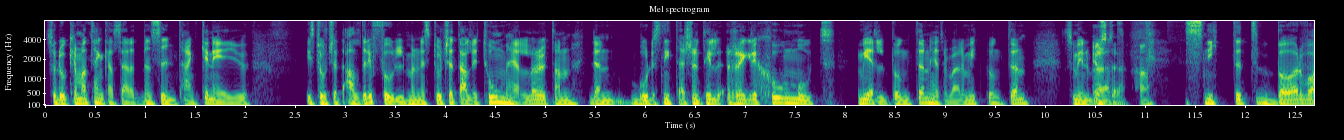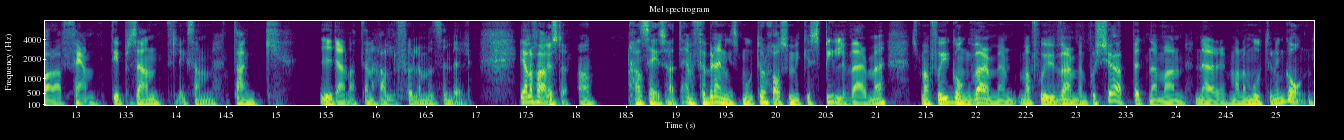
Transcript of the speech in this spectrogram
Så då kan man tänka sig att bensintanken är ju i stort sett aldrig full, men i stort sett aldrig tom heller, utan den borde snitta. Känner till regression mot medelpunkten, heter det, eller mittpunkten, som innebär att ja. snittet bör vara 50 procent liksom, tank i den, att den är halvfull en bensinbil. I alla fall. Ja. Han säger så att en förbränningsmotor har så mycket spillvärme så man får igång värmen, man får ju värmen på köpet när man, när man har motorn igång.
